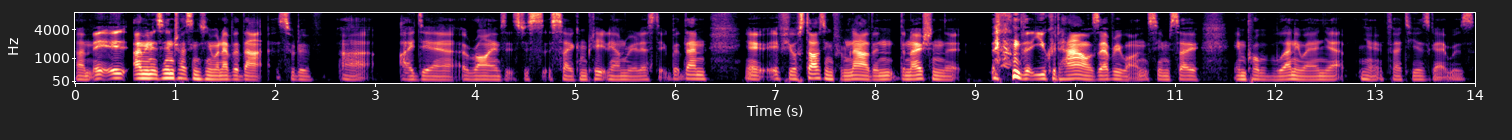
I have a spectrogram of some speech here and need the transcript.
Um, it, it, I mean, it's interesting to me whenever that sort of uh, idea arrives, it's just so completely unrealistic. But then, you know, if you're starting from now, then the notion that that you could house everyone seems so improbable anyway. And yet, you know, 30 years ago, it was,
